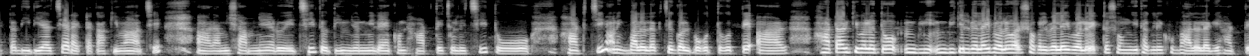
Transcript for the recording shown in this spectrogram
একটা দিদি আছে আর একটা কাকিমা আছে, আর আমি সামনে রয়েছি, তো তিনজন মিলে এখন হাঁটতে চলেছি, তো হাঁটছি, অনেক ভালো লাগছে গল্প করতে করতে, আর হাঁটার কি বলো তো বিকেলবেলাই বলো আর সকালবেলাই বলো, একটা সঙ্গী থাকলে খুব ভালো লাগে হাঁটতে।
